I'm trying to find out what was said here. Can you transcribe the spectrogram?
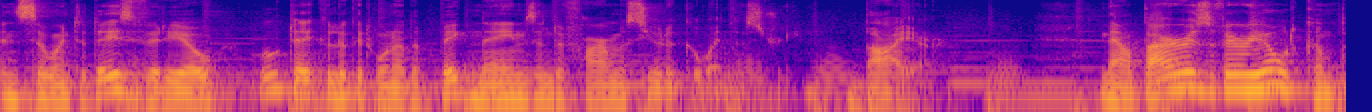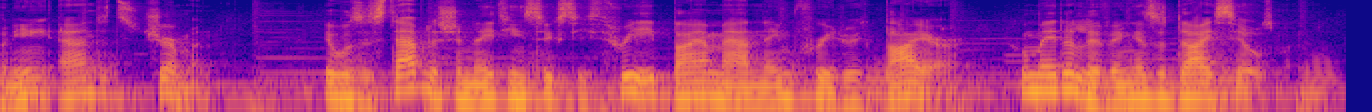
and so in today's video, we'll take a look at one of the big names in the pharmaceutical industry, Bayer. Now, Bayer is a very old company and it's German. It was established in 1863 by a man named Friedrich Bayer, who made a living as a dye salesman.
